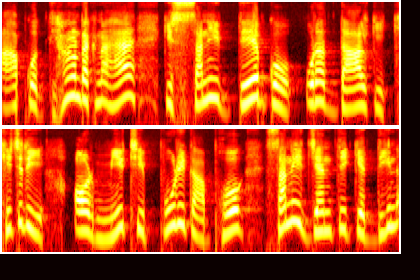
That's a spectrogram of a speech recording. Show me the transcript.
आपको ध्यान रखना है कि शनि देव को उड़द दाल की खिचड़ी और मीठी पूरी का भोग शनि जयंती के दिन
